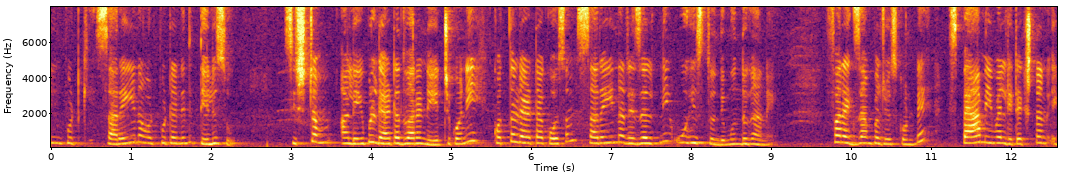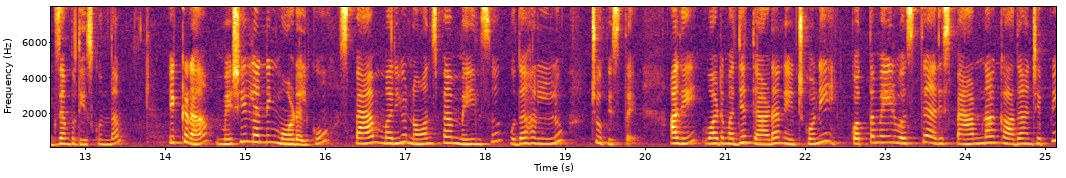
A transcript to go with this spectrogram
ఇన్పుట్కి సరైన అవుట్పుట్ అనేది తెలుసు. సిస్టమ్ ఆ లేబుల్ డేటా ద్వారా నేర్చుకొని కొత్త డేటా కోసం సరైన రిజల్ట్ని ఊహిస్తుంది ముందుగానే. ఫర్ ఎగ్జాంపుల్ చూసుకుంటే స్పామ్ ఈమెయిల్ డిటెక్షన్ ఎగ్జాంపుల్ తీసుకుందాం. ఇక్కడ మెషిన్ లెర్నింగ్ మోడల్కు స్పామ్ మరియు నాన్ స్పామ్ మెయిల్స్ ఉదాహరణలు చూపిస్తాయి. అది వాటి మధ్య తేడా నేర్చుకొని కొత్త మెయిల్ వస్తే అది స్పామ్నా కాదా అని చెప్పి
